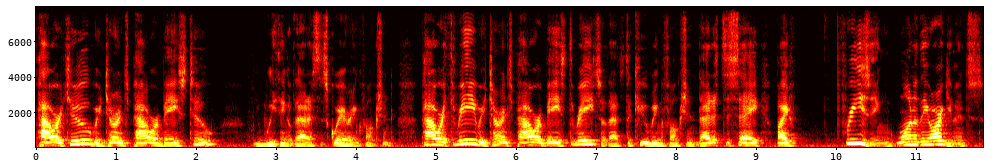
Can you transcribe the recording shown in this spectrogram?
Power 2 returns power base 2 we think of that as the squaring function. Power 3 returns power base 3, so that's the cubing function. That is to say, by freezing one of the arguments,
